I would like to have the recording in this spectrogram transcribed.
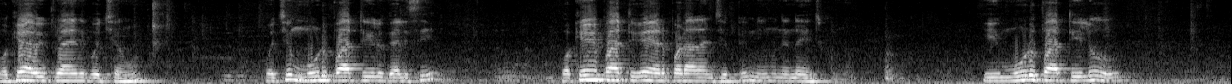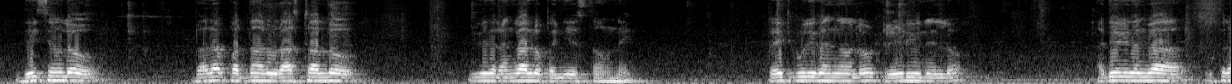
ఒకే అభిప్రాయానికి వచ్చాము. వచ్చి మూడు పార్టీలు కలిసి ఒకే పార్టీగా ఏర్పడాలని చెప్పి మేము నిర్ణయించుకున్నాం. ఈ మూడు పార్టీలు దేశంలో దాదాపు పద్నాలుగు రాష్ట్రాల్లో వివిధ రంగాల్లో పనిచేస్తూ ఉన్నాయి. రైతు కూలీ రంగంలో ట్రేడ్ యూనియన్లో అదేవిధంగా ఇతర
